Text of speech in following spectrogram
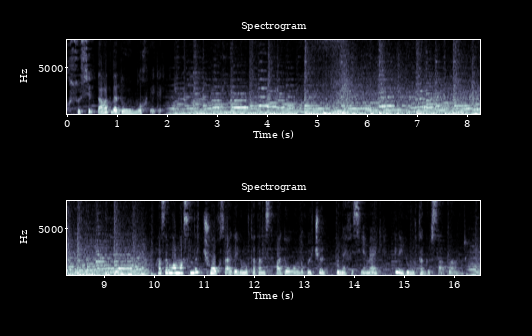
xüsusi dad və doyumluq verir. Hazırlanmasında çox sayda yumurtadan istifadə olunduğu üçün bu nəfis yemək elə yumurta qırsı adlanır.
